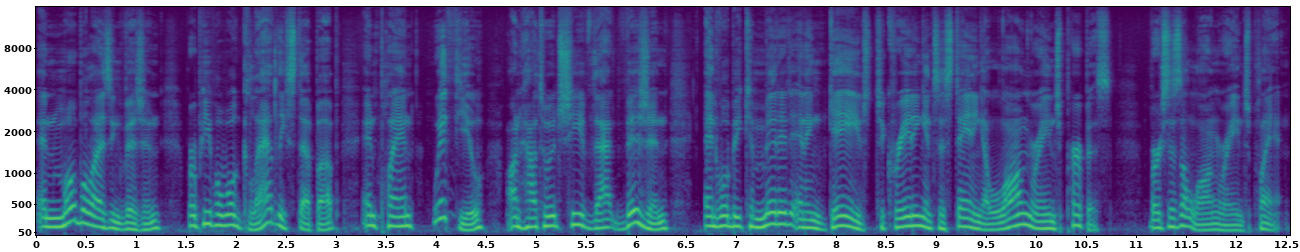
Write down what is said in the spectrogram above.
and mobilizing vision where people will gladly step up and plan with you on how to achieve that vision and will be committed and engaged to creating and sustaining a long range purpose versus a long range plan.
